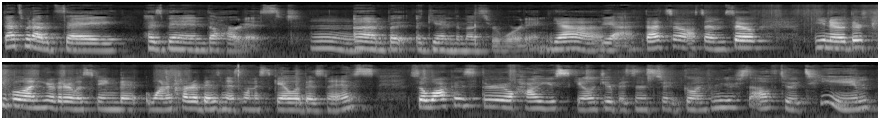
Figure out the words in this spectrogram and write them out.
that's what i would say has been the hardest um, but again the most rewarding Yeah. Yeah. That's so awesome. So, you know, there's people on here that are listening that want to start a business, want to scale a business. So, walk us through how you scaled your business to going from yourself to a team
